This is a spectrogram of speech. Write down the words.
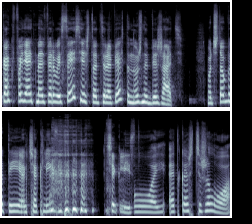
Как понять на первой сессии, что от терапевта нужно бежать? Вот чтобы ты... Как чек-лист? Чек-лист. Ой, это, конечно, тяжело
